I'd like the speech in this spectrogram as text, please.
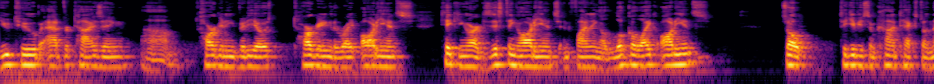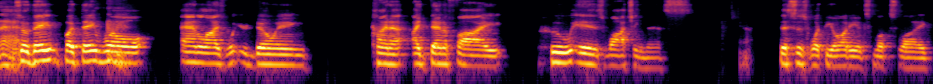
YouTube advertising, um, targeting videos, targeting the right audience, taking our existing audience and finding a look-alike audience. So to give you some context on that. So they, but they will analyze what you're doing, kind of identify who is watching this. Yeah. This is what the audience looks like.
